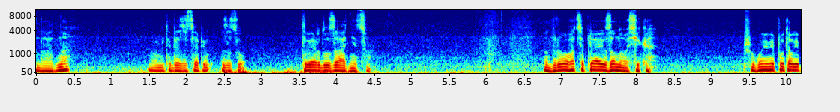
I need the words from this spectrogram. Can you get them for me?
Ладно. Ми тебе зацепимо за цю тверду задницю. А другого цепляю за носика. Щоб вони не путали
